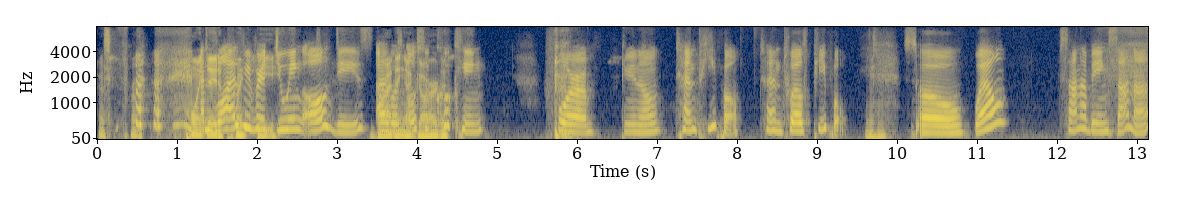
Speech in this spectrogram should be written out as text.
from point A and to while we were B. doing all these, I was also guard. cooking for, you know, 10 people, 10, 12 people. Mhm. So, well, Sana being Sana,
